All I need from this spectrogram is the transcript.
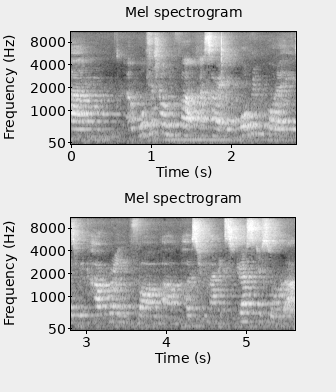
um, a war photographer, uh, sorry, a war reporter who's recovering from uh, post-traumatic stress disorder,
